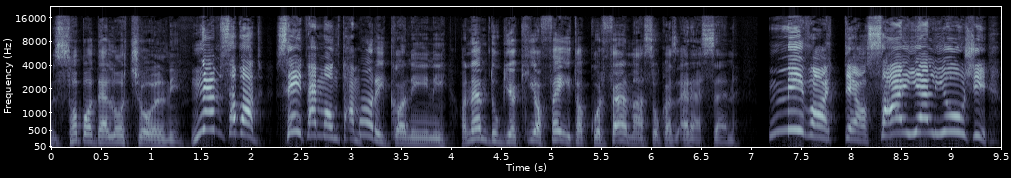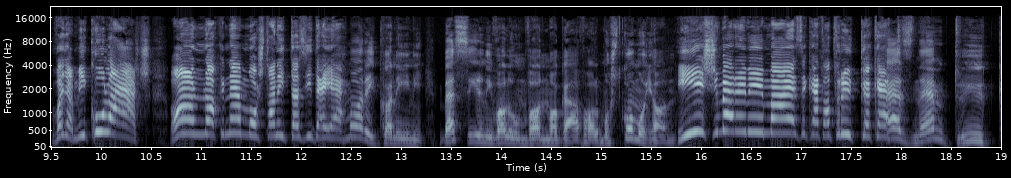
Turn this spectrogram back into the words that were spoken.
Szabad-e locsolni? Nem szabad! Szépen mondtam! Marika néni, ha nem dugja ki a fejét, akkor felmászok az ereszen. Mi vagy te, a Szájjel Józsi? Vagy a Mikulás? Annak nem mostan itt az ideje! Marika néni, beszélni valóm van magával, most komolyan. Ismerem én már ezeket a trükköket! Ez nem trükk,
